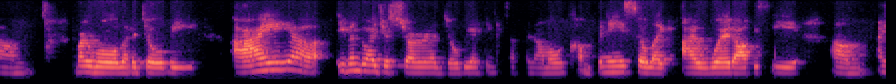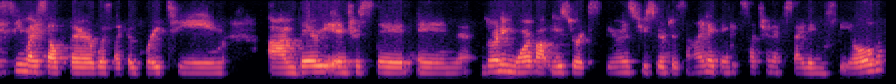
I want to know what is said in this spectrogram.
um, my role at Adobe. I, uh, even though I just started Adobe, I think it's a phenomenal company. So like I would obviously, um, I see myself there with like a great team. I'm very interested in learning more about user experience, user design. I think it's such an exciting field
